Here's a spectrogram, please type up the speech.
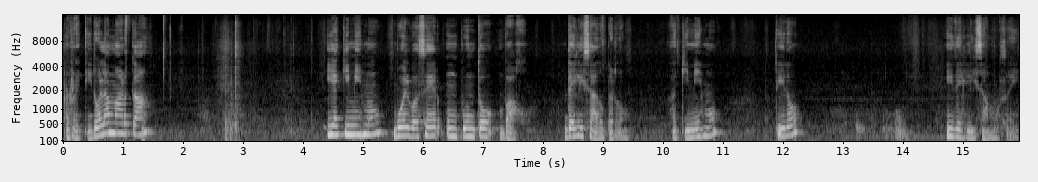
Retiro la marca. Y aquí mismo vuelvo a hacer un punto bajo deslizado, perdón. Aquí mismo tiro y deslizamos ahí.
